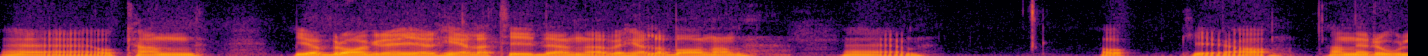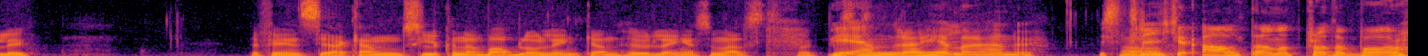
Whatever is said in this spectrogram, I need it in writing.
eh, och han gör bra grejer hela tiden över hela banan. Eh, och eh, ja, han är rolig. Det finns, jag kan, skulle kunna babbla om Linkan hur länge som helst. Vi Faktiskt. ändrar hela det här nu. Vi stryker allt annat, pratar bara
